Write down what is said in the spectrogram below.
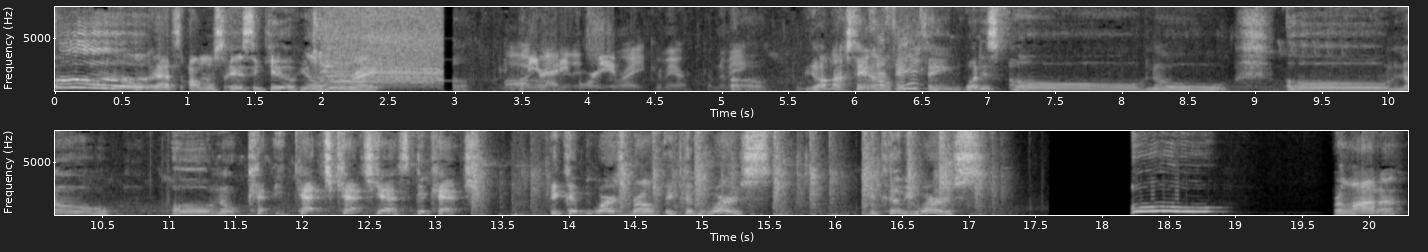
Ooh, that's almost instant kill if you don't do it right. Oh, Oh, ready for you. Right, come here. Come to Uh me. oh, y'all not standing on anything. What is? Oh no! Oh no! Oh no! Catch, catch! Yes, good catch. It could be worse, bro. It could be worse. It could be worse. Ooh, Rolana,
